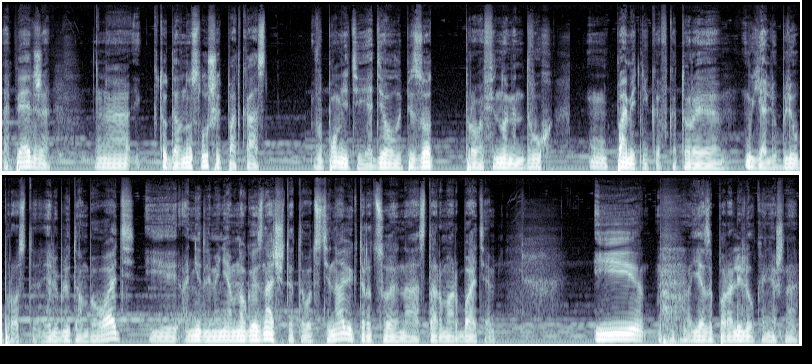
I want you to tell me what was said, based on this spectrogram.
опять же, э, кто давно слушает подкаст, вы помните, я делал эпизод про феномен двух памятников, которые ну, я люблю просто. Я люблю там бывать, и они для меня многое значат. Это вот стена Виктора Цоя на Старом Арбате. И я запараллелил, конечно,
